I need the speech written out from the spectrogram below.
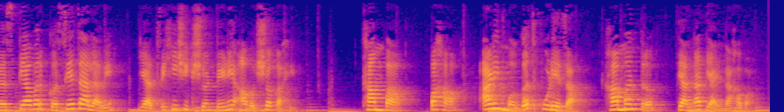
रस्त्यावर कसे चालावे याचेही शिक्षण देणे आवश्यक आहे. थांबा पहा आणि मगच पुढे जा हा मंत्र त्यांना द्यायला हवा.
